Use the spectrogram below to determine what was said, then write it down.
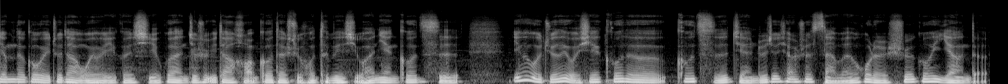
节目的各位知道，我有一个习惯，就是遇到好歌的时候，特别喜欢念歌词。因为我觉得有些歌的歌词简直就像是散文或者诗歌一样的，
